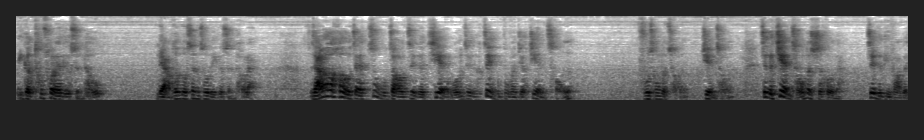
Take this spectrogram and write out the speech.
一个凸出来的一个榫头，两头都伸出了一个榫头来，然后再铸造这个剑，我们这个这个部分叫剑丛，服从的从，剑从。这个剑从的时候呢，这个地方的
